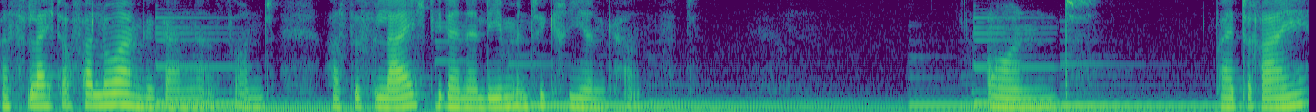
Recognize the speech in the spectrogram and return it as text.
was vielleicht auch verloren gegangen ist und was du vielleicht wieder in dein Leben integrieren kannst. Und bei drei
